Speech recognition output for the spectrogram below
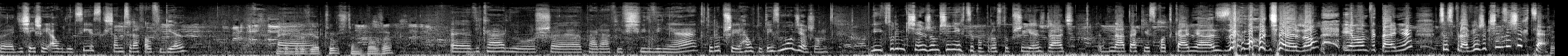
w dzisiejszej audycji jest ksiądz Rafał Figiel, Dobry wieczór, szczęść Boże. E, wikariusz e, parafii w Świdwinie, który przyjechał tutaj z młodzieżą. Niektórym księżom się nie chce po prostu przyjeżdżać na takie spotkania z młodzieżą. I ja mam pytanie, co sprawia, że księdzu się chce? Te-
